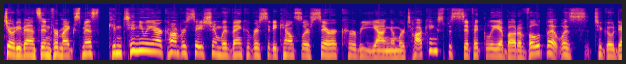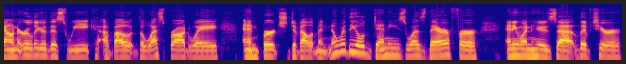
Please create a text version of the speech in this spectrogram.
Jody Vance in for Mike Smith, continuing our conversation with Vancouver City Councilor Sarah Kirby-Yung. And we're talking specifically about a vote that was to go down earlier this week about the West Broadway and Birch development. Know where the old Denny's was there for anyone who's uh, lived here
